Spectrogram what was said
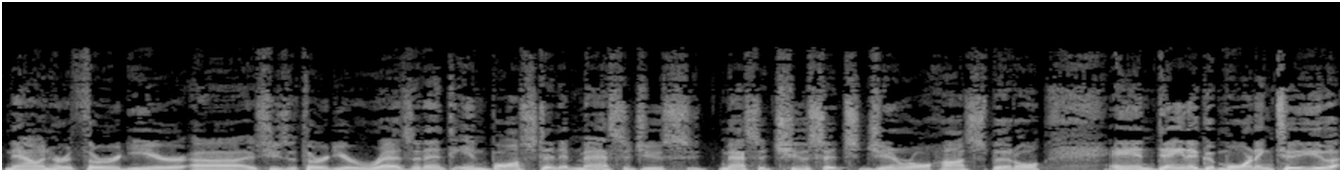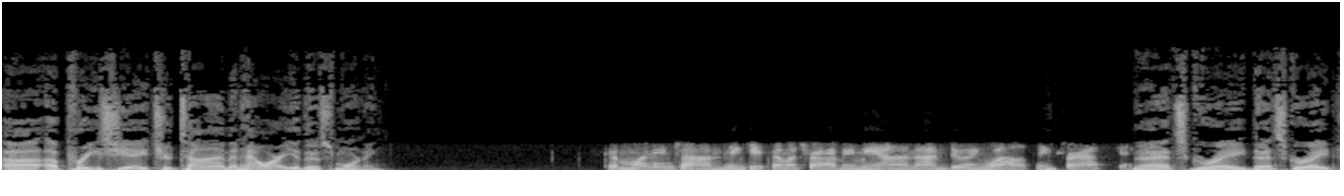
now in her third year. Uh, she's a third year resident in Boston at Massachusetts, Massachusetts General Hospital. And Dana, good morning to you. Uh, appreciate your time. And how are you this morning? Good morning, John. Thank you so much for having me on. I'm doing well. Thanks for asking. That's great. That's great.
